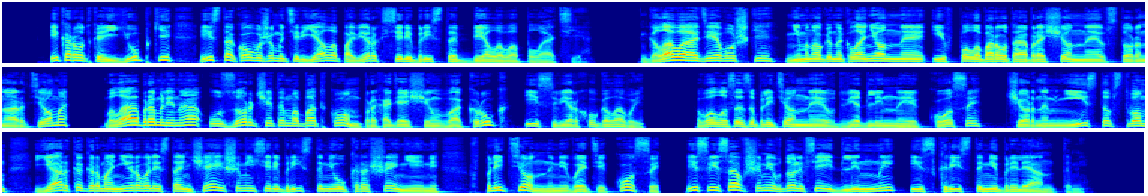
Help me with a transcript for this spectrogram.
и короткой юбки из такого же материала поверх серебристо-белого платья. Голова девушки, немного наклоненная и в полоборота обращенная в сторону Артема, была обрамлена узорчатым ободком, проходящим вокруг и сверху головы. Волосы, заплетенные в две длинные косы, черным неистовством ярко гармонировали с тончайшими серебристыми украшениями, вплетенными в эти косы и свисавшими вдоль всей длины искристыми бриллиантами.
